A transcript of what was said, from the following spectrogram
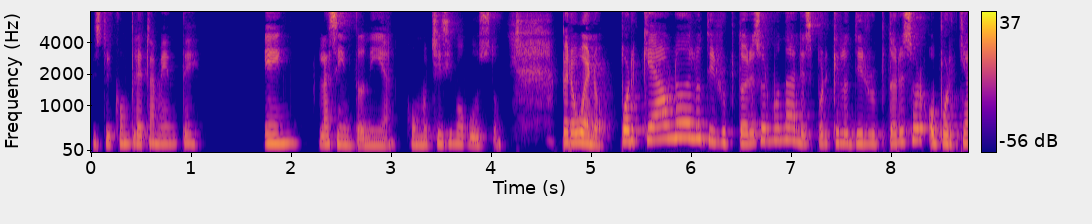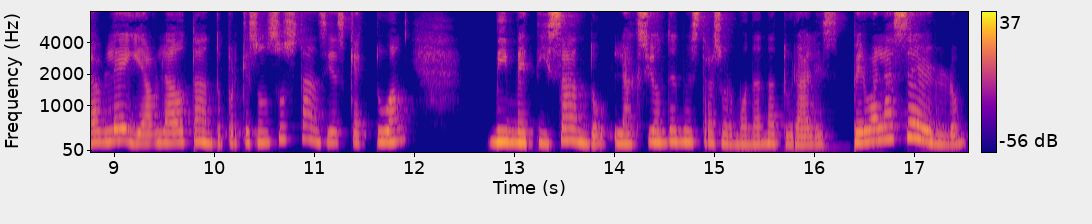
estoy completamente en la sintonía, con muchísimo gusto. Pero bueno, ¿por qué hablo de los disruptores hormonales? Porque los disruptores, o por qué hablé y he hablado tanto, porque son sustancias que actúan mimetizando la acción de nuestras hormonas naturales, pero al hacerlo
